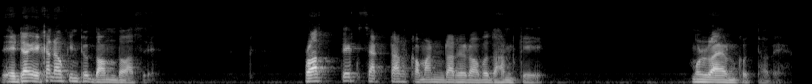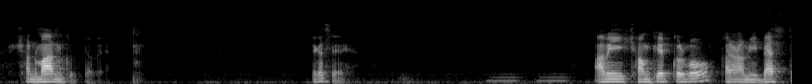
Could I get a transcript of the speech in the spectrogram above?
এটা এখানেও কিন্তু দ্বন্দ্ব আছে। প্রত্যেক সেক্টর কমান্ডারের অবদানকে মূল্যায়ন করতে হবে, সম্মান করতে হবে। ঠিক আছে? আমি সংক্ষেপ করব, কারণ আমি ব্যস্ত।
